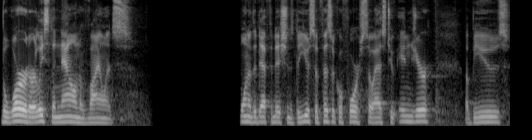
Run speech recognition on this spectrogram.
The word, or at least the noun of violence, one of the definitions, the use of physical force so as to injure, abuse,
